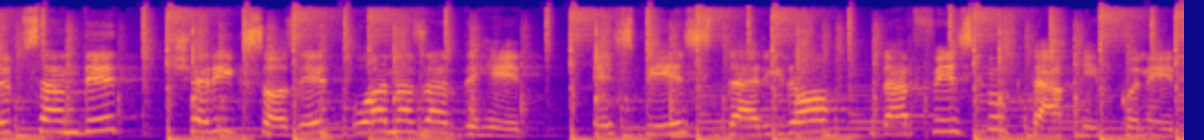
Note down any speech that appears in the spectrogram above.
بپسندید شریک سازید و نظر دهید. اسپیس دری را در فیسبوک تعقیب کنید.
